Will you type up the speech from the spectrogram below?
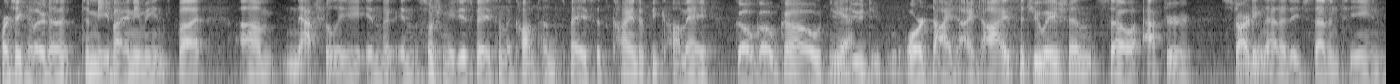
particular to, to me by any means. But um, naturally, in the in the social media space, in the content space, it's kind of become a go go go, do Yes. do do, or die die die situation. So after starting that at age 17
